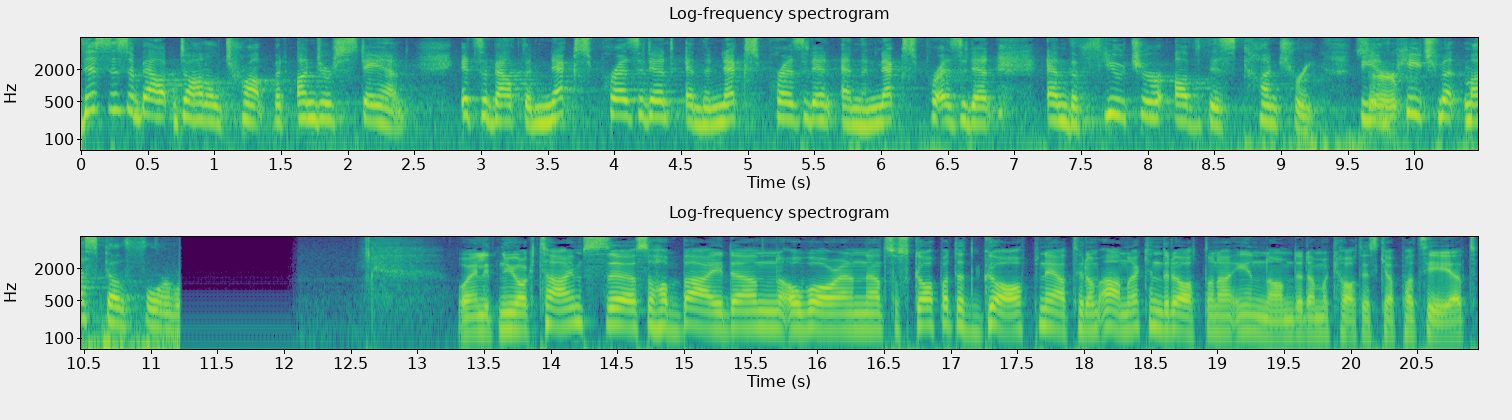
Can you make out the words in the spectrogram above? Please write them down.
This is about Donald Trump, but understand it's about the next president and the next president and the next president and the future of this country. The Sir. impeachment must go forward. Och enligt New York Times eh, så har Biden och Warren alltså skapat ett gap ner till de andra kandidaterna inom det demokratiska partiet.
